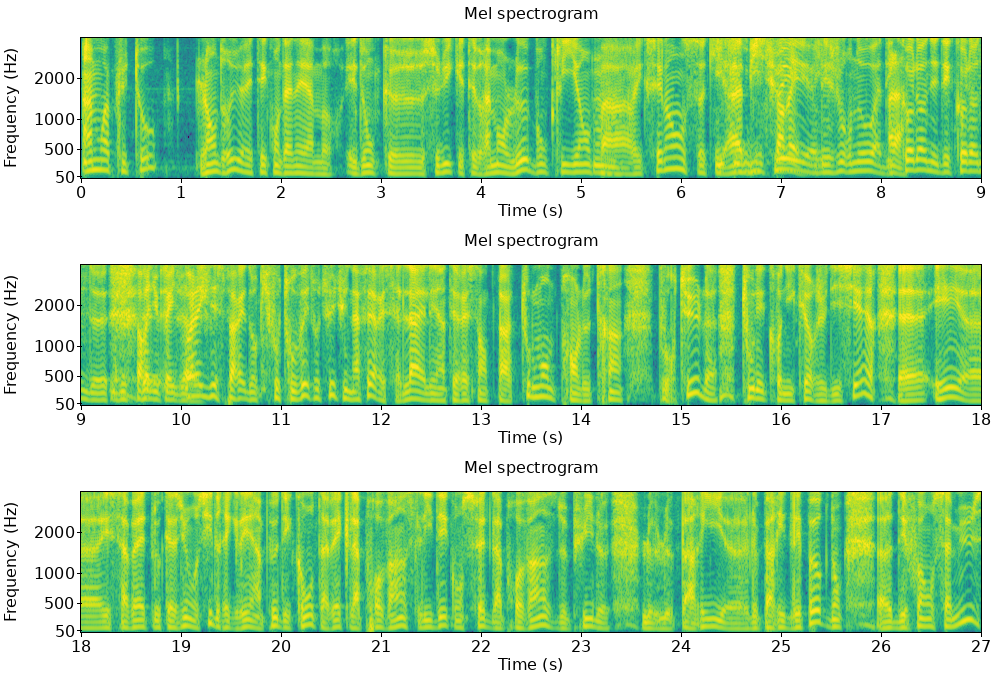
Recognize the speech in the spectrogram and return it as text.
un mois plus tôt, Landru a été condamné à mort. Et donc, euh, celui qui était vraiment le bon client hmm. par excellence, qui a habitué les journaux à des colonnes et des colonnes de... Il disparaît du paysage. Voilà, il disparaît. Donc, il faut trouver tout de suite une affaire. Et celle-là, elle est intéressante. Pas tout le monde prend le train pour Tulle, tous les chroniqueurs judiciaires. Euh, et, euh, et, ça va être l'occasion aussi de régler un peu des comptes avec la province, l'idée qu'on se fait de la province depuis le, le, le Paris, le Paris de l'époque. Donc, des fois, on s'amuse.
